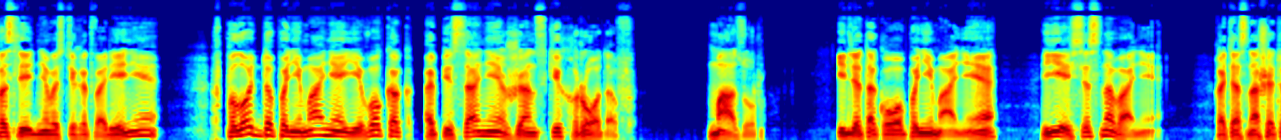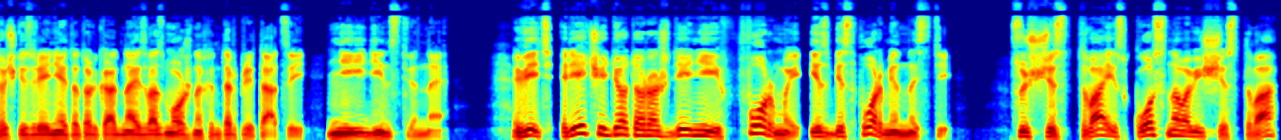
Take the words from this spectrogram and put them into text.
последнего стихотворения, вплоть до понимания его как описание женских родов. Мазур. И для такого понимания есть основания, хотя с нашей точки зрения это только одна из возможных интерпретаций, не единственная. Ведь речь идет о рождении формы из бесформенности, существа из костного вещества,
